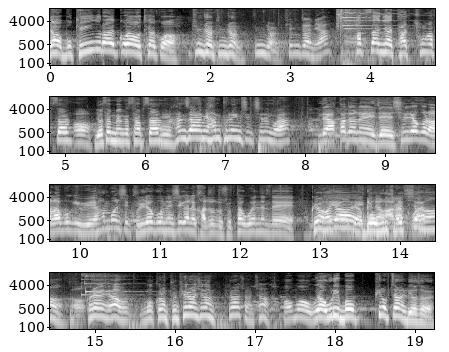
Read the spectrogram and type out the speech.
야뭐 개인으로 할 거야 어떻게 할 거야? 팀전 팀전. 팀전이야? 합산이야 다 총 합산? 어. 여섯 명에서 합산? 한 사람이 한 프레임씩 치는 거야. 근데 아까 전에 이제 실력을 알아보기 위해 한 번씩 굴려보는 시간을 가져도 좋다고 했는데 그냥 하자. 야, 뭐 우리 안 잘? 치잖아. 어, 그래 야 뭐 그런 불필요한 시간 필요하지 않잖아. 어 뭐 야 우리 뭐 필요 없잖아 리허설.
